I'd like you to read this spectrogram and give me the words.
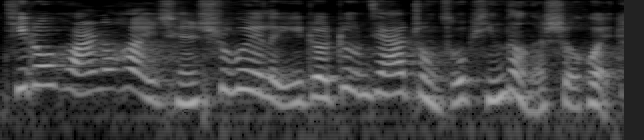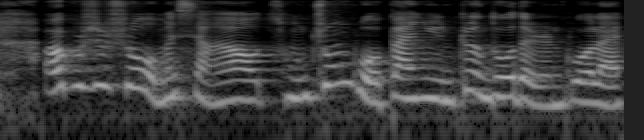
提高华人的话语权是为了一个更加种族平等的社会，而不是说我们想要从中国搬运更多的人过来，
